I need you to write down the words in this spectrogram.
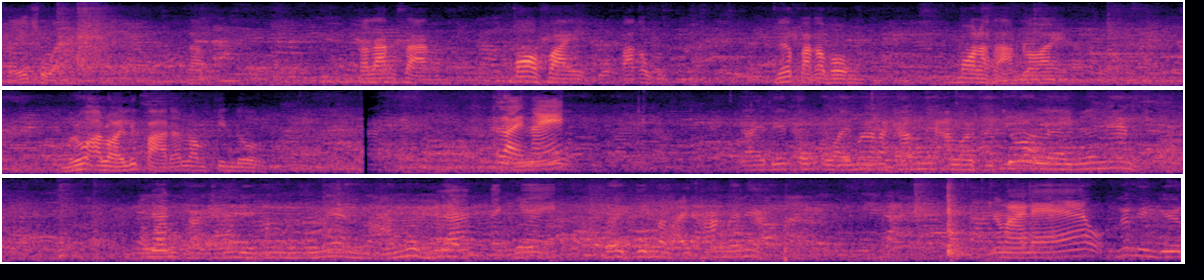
เสฉวนครับกำลังสั่งหม้อไฟปลากระพงเนื้อปลากระพงหม้อละสามร้อยไม่รู้อร่อยหรือเปล่านะลองกินดู อร่อยไหม ไก่เบตงอร่อยมากนะครับเนี่ยอร่อยสุดยอดเลยเนื้อแน่นอร่อยไก่ของด็กมันแน่นหนานุ่มเนื้อเป็นไงเคยกินมาหลายครั้งแล้วเนี่ยมาแล้วนั่นจริง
